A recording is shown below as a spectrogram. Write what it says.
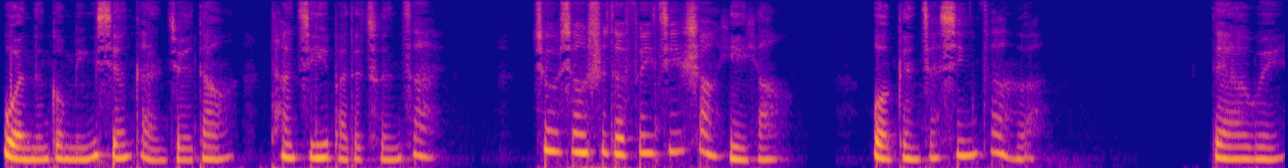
我能够明显感觉到他鸡巴的存在，就像是在飞机上一样。我更加兴奋了。戴维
